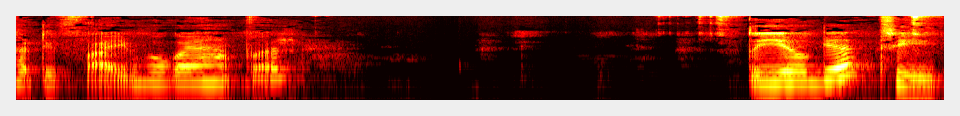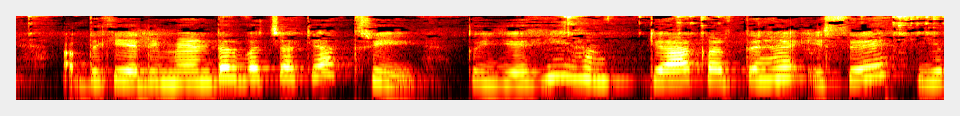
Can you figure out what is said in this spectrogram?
थर्टी फाइव होगा यहाँ पर। तो ये हो गया थ्री अब देखिए रिमाइंडर बचा क्या? थ्री तो यही हम क्या करते हैं? इसे, ये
